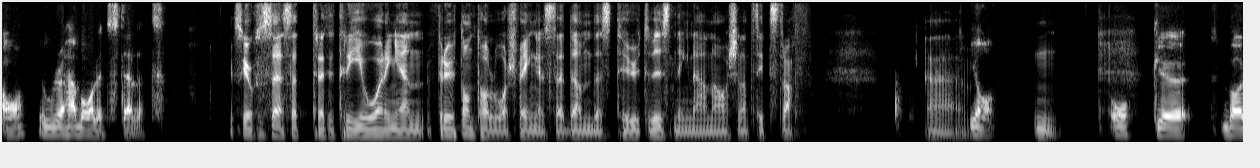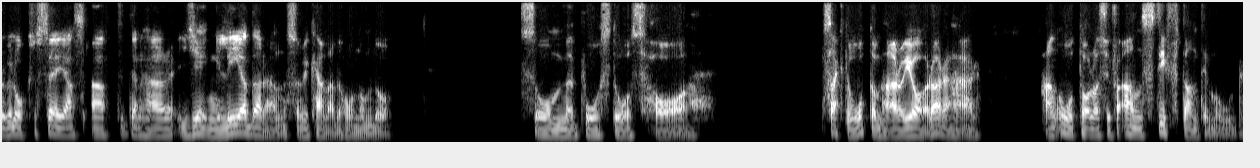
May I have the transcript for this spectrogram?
ja, gjorde det här valet istället. Det ska också sägas att 33-åringen, förutom 12 års fängelse, dömdes till utvisning när han avtjänat sitt straff. Uh, ja. Mm. Och uh, bör väl också sägas att den här gängledaren, som vi kallade honom då, som påstås ha sagt åt dem här att göra det här, han åtalas ju för anstiftan till mord,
